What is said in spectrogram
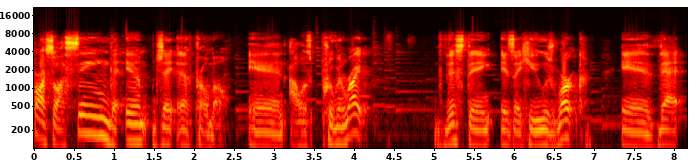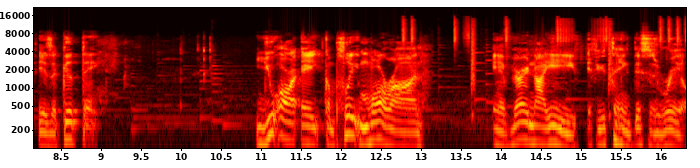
All right, so I seen the MJF promo, and I was proven right. This thing is a huge work, and that is a good thing. You are a complete moron and very naive if you think this is real.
